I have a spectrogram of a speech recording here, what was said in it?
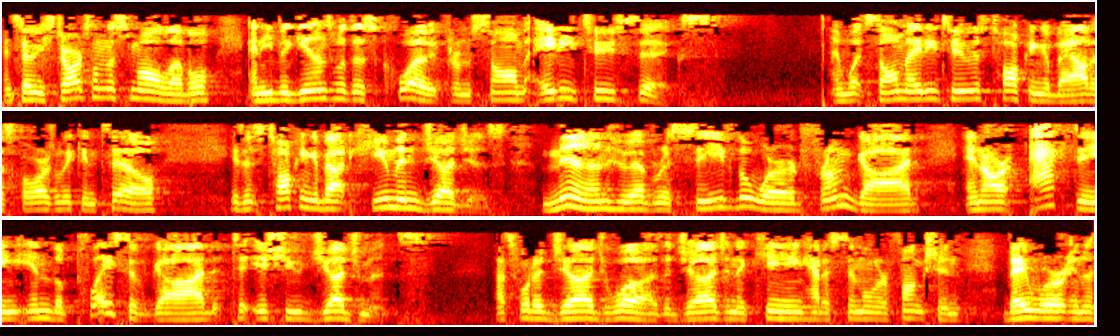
And so he starts on the small level, and he begins with this quote from Psalm 82 6. And what Psalm 82 is talking about, as far as we can tell, is it's talking about human judges, men who have received the word from God and are acting in the place of God to issue judgments. That's what a judge was. A judge and a king had a similar function. They were, in a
